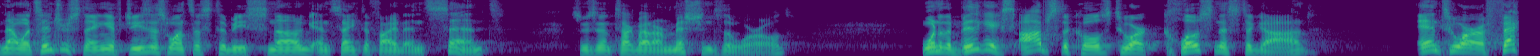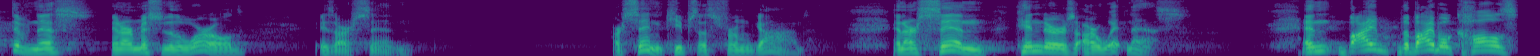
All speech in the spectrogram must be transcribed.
Now, what's interesting, if Jesus wants us to be snug and sanctified and sent, so he's going to talk about our mission to the world, one of the biggest obstacles to our closeness to God and to our effectiveness in our mission to the world is our sin. Our sin keeps us from God, and our sin hinders our witness. And by, the Bible calls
